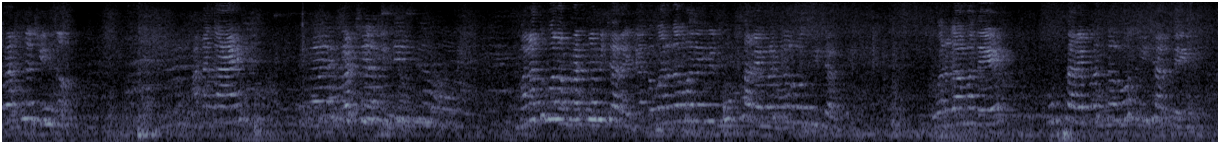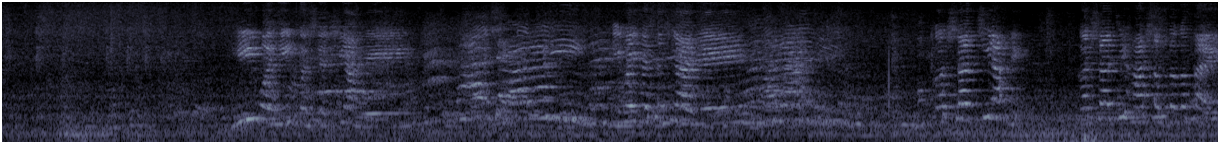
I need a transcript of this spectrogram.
प्रश्नचिन्ह. मला तुम्हाला प्रश्न विचारायचे आता वर्गामध्ये मी खूप सारे प्रश्न रोज विचारते. वर्गामध्ये खूप सारे प्रश्न रोज विचारते. ही वही कशाची आहे? ही वही कशाची आहे? मग कशाची आहे? कशाची हा शब्द कसा आहे?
